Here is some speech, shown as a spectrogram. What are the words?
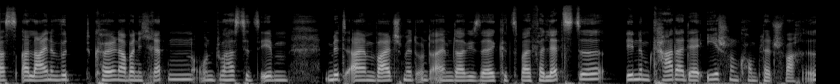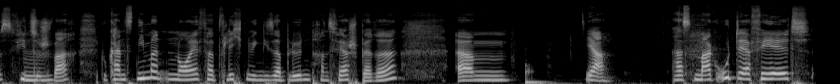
das alleine wird Köln aber nicht retten und du hast jetzt eben mit einem Waldschmidt und einem Davi Selke zwei Verletzte in einem Kader, der eh schon komplett schwach ist, viel zu Mhm. schwach. Du kannst niemanden neu verpflichten wegen dieser blöden Transfersperre. Ähm, ja, hast Marc Uth, der fehlt,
